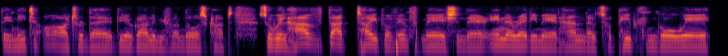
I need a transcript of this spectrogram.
they need to alter the, the agronomy from those crops. So we'll have that type of information there in a ready-made handout, so people can go away,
